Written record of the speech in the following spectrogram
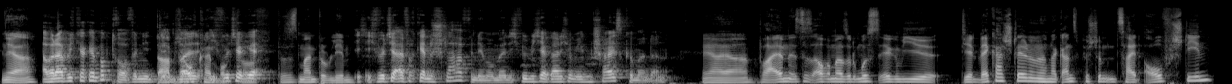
Ja. Aber da habe ich gar keinen Bock drauf. Wenn die, da habe ich auch keinen ich Bock drauf. Ja das ist mein Problem. Ich, ich würde ja einfach gerne schlafen in dem Moment. Ich will mich ja gar nicht um irgendeinen Scheiß kümmern dann. Ja, ja. Vor allem ist es auch immer so, du musst irgendwie dir einen Wecker stellen und nach einer ganz bestimmten Zeit aufstehen.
